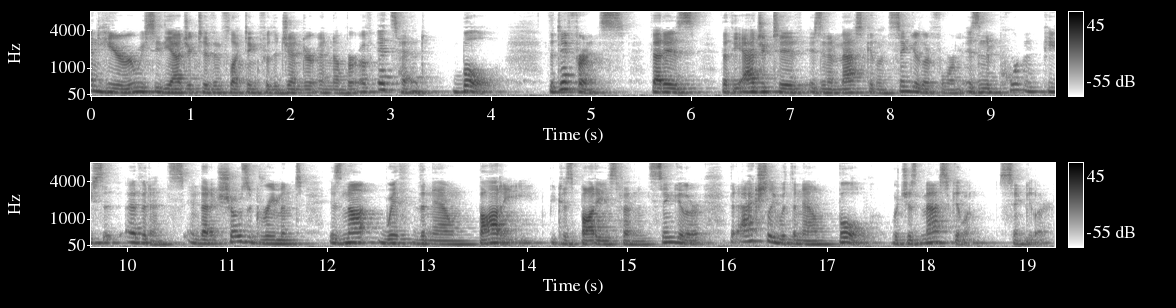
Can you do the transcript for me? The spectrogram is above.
And here, we see the adjective inflecting for the gender and number of its head, bull. The difference, that is, that the adjective is in a masculine singular form, is an important piece of evidence in that it shows agreement is not with the noun body, because body is feminine singular, but actually with the noun bull, which is masculine singular.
